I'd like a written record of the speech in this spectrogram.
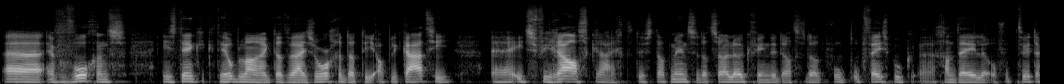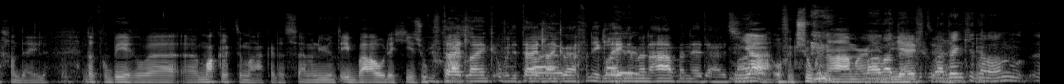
Eh, en vervolgens is denk ik het heel belangrijk dat wij zorgen dat die applicatie eh, iets viraals krijgt. Dus dat mensen dat zo leuk vinden dat ze dat bijvoorbeeld op Facebook eh, gaan delen of op Twitter gaan delen. En dat proberen we eh, makkelijk te maken. Dat zijn we nu aan het inbouwen, dat je je tijdlijn, of in de tijdlijn krijgt van ik leende mijn hamer net uit. Maar- Ja, of ik zoek een hamer Maar en waar, die denk, heeft... waar denk je dan aan? Eh,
